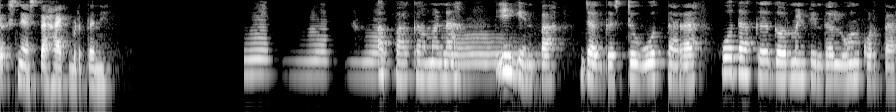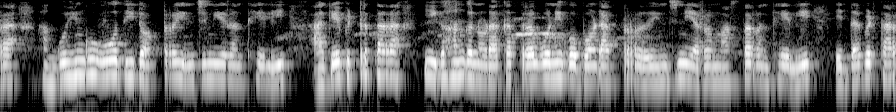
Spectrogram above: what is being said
ದಕ್ಷಿಣ ಅಷ್ಟ ಹಾಕಿಬಿಡ್ತೇನೆ. ಅಪ್ಪ ಕಾಮಣ್ಣ ಈಗೇನಪ್ಪ ಜಗ್ಗಷ್ಟು ಓದ್ತಾರ? ಓದಾಕ ಗೌರ್ಮೆಂಟಿಂದ ಲೋನ್ ಕೊಡ್ತಾರ? ಹಂಗೂ ಹಿಂಗೂ ಓದಿ ಡಾಕ್ಟರ್ ಇಂಜಿನಿಯರ್ ಅಂತ ಹೇಳಿ ಹಾಗೆ ಬಿಟ್ಟಿರ್ತಾರ. ಈಗ ಹಂಗ ನೋಡಾಕತ್ರ ಒಣಿಗೊಬ್ಬ ಡಾಕ್ಟರ್ ಇಂಜಿನಿಯರ್ ಮಾಸ್ತರ್ ಅಂತ ಹೇಳಿ ಇದ್ದ ಬಿಡ್ತಾರ.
